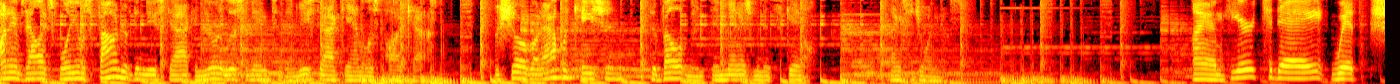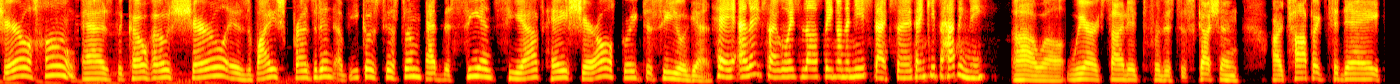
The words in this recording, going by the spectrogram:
My name is Alex Williams, founder of the New Stack, and you're listening to the New Stack Analyst Podcast, a show about application, development, and management at scale. Thanks for joining us. I am here today with Cheryl Hung as the co host. Cheryl is Vice President of Ecosystem at the CNCF. Hey, Cheryl, great to see you again. Hey, Alex, I always love being on the news stack. So thank you for having me. Ah, well, we are excited for this discussion. Our topic today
